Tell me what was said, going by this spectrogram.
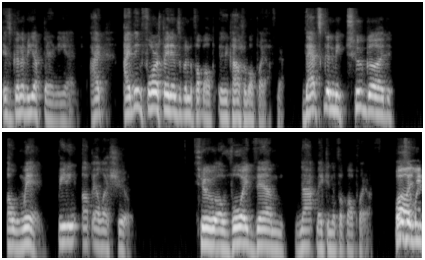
is going to be up there in the end. I I think Florida State ends up in the football in the college football playoff now. That's going to be too good a win, beating up LSU to avoid them not making the football playoff. Well, Well, you,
